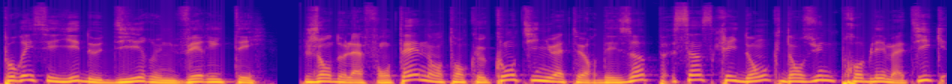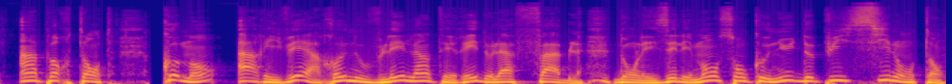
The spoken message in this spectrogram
pour essayer de dire une vérité. Jean de La Fontaine, en tant que continuateur d'Ésope, s'inscrit donc dans une problématique importante. Comment arriver à renouveler l'intérêt de la fable, dont les éléments sont connus depuis si longtemps?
